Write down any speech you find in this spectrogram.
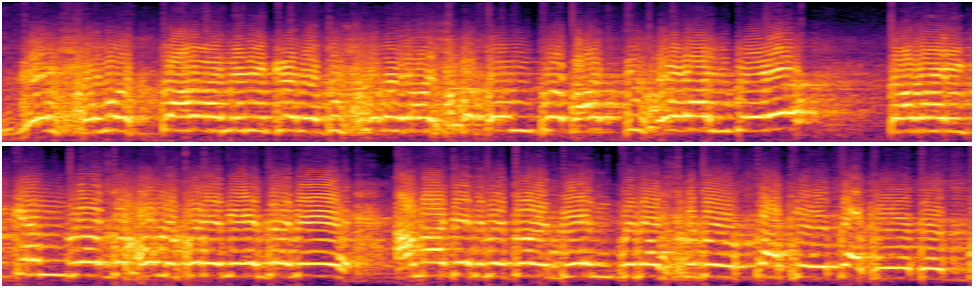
যে সমস্ত আমেরিকান দূষণেরা স্বতন্ত্র প্রার্থী হয়ে আসবে তারা এই কেন্দ্র দখল করে নিয়ে যাবে। আমাদের মতো বিএনপিরা শুধু তাকে তাকিয়ে দেখব।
